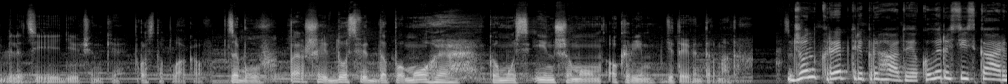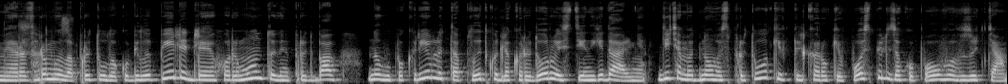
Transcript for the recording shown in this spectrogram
біля цієї дівчинки, просто плакав. Це був перший досвід допомоги комусь іншому, окрім дітей в інтернатах. Джон Крептрі пригадує, коли російська армія розгромила притулок у Білопіллі, для його ремонту він придбав нову покрівлю та плитку для коридору і стін їдальні. Дітям одного з притулків кілька років поспіль закуповував взуття.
